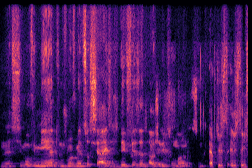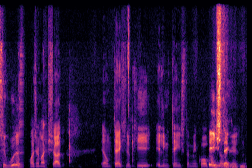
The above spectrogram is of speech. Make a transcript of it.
nesse movimento, nos movimentos sociais de defesa aos direitos humanos. Assim. É porque eles, eles têm figuras, Roger Machado. É um técnico que ele entende também qual o papel Ex-técnico. dele.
